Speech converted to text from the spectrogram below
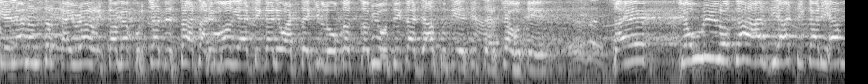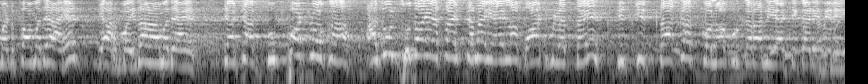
गेल्यानंतर काही वेळा रिकाम्या खुर्च्या दिसतात आणि मग या ठिकाणी वाटतं की लोक कमी होती का जास्त होती याची चर्चा होते. साहेब जेवढी लोक आज या ठिकाणी या मंडपामध्ये आहेत या मैदानामध्ये आहेत त्याच्या दुप्पट लोक अजून सुद्धा येत आहेत त्यांना यायला वाट मिळत नाही. इतकी ताकद कोल्हापूर या ठिकाणी दिली.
